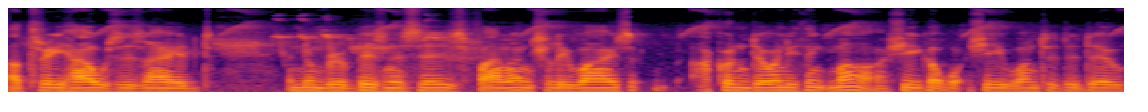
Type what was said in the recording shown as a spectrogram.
I had three houses, I had a number of businesses, financially wise, I couldn't do anything more. She got what she wanted to do.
